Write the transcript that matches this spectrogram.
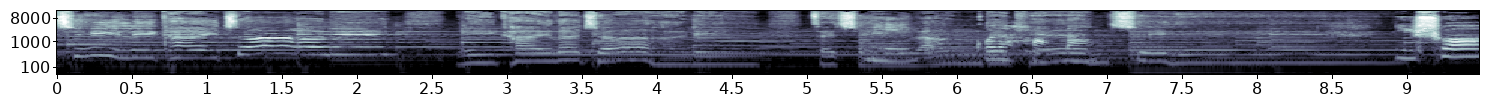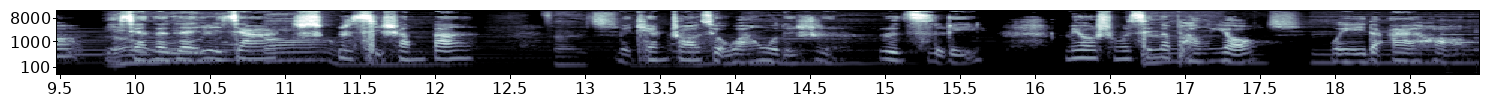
你过得好吗？你说你现在在日家日企上班，每天朝九晚五的日日子里，没有什么新的朋友，唯一的爱好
